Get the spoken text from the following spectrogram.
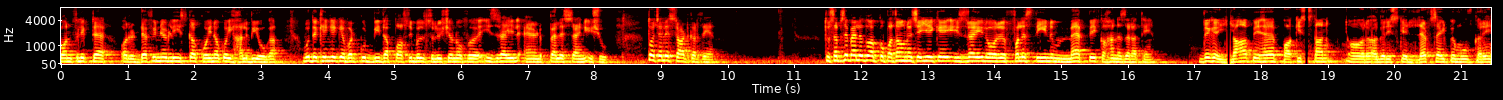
کانفلکٹ ہے اور ڈیفینیٹلی اس کا کوئی نہ کوئی حل بھی ہوگا۔ وہ دیکھیں گے کہ what could be the possible solution of Israel and Palestine issue تو چلے اسٹارٹ کرتے ہیں۔ تو سب سے پہلے تو آپ کو پتہ ہونا چاہیے کہ اسرائیل اور فلسطین میپ پہ کہاں نظر آتے ہیں۔ دیکھیں، یہاں پہ ہے پاکستان اور اگر اس کے لیفٹ سائڈ پہ موو کریں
